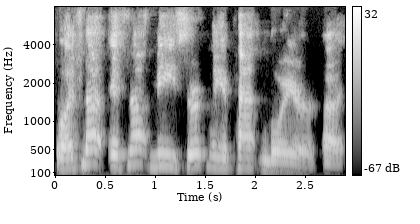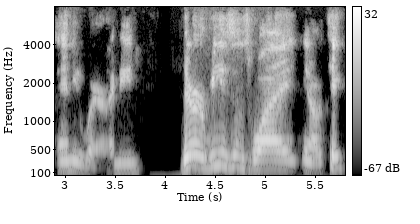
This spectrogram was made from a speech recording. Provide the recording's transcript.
well, if not, if not me, certainly a patent lawyer uh, anywhere. I mean, there are reasons why, you know, take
